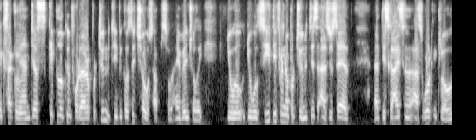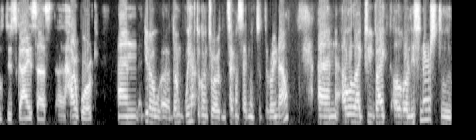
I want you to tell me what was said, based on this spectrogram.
Exactly, and just keep looking for that opportunity because it shows up. So eventually, you will you will see different opportunities, as you said, uh, disguised as working clothes, disguised as uh, hard work, and you know, uh, Dom we have to go into our second segment right now? And I would like to invite all of our listeners to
